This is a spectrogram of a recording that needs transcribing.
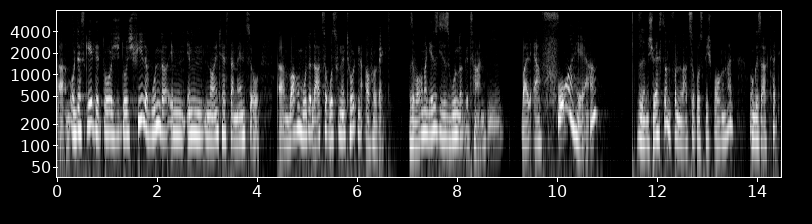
Ähm, und das geht durch, durch viele Wunder im, im Neuen Testament so. Ähm, warum wurde Lazarus von den Toten auferweckt? Also warum hat Jesus dieses Wunder getan? Weil er vorher zu seinen Schwestern von Lazarus gesprochen hat und gesagt hat,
